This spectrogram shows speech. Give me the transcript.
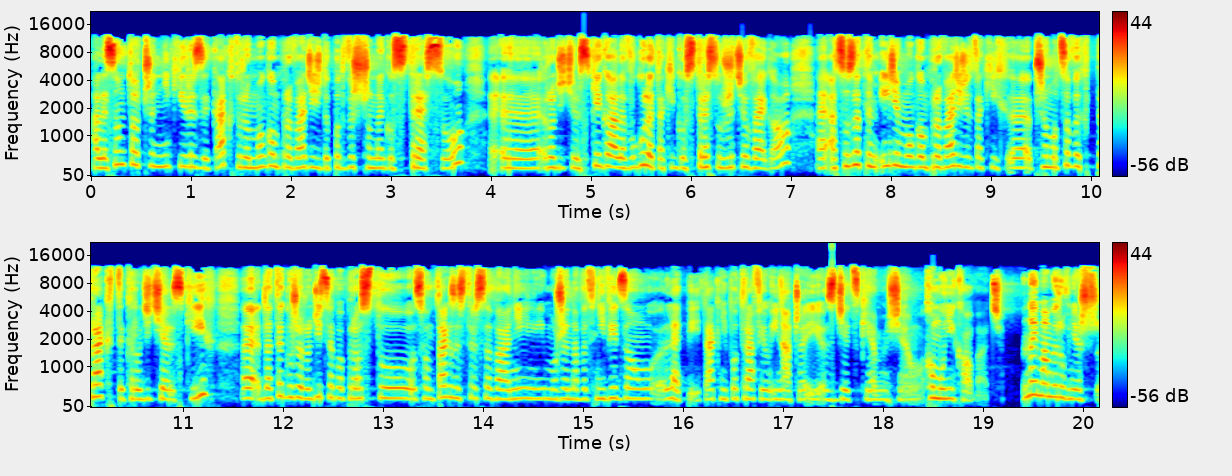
ale są to czynniki ryzyka, które mogą prowadzić do podwyższonego stresu e, rodzicielskiego, ale w ogóle takiego stresu życiowego, e, a co za tym idzie, mogą prowadzić do takich e, przemocowych praktyk rodzicielskich, dlatego że rodzice po prostu są tak zestresowani i może nawet nie wiedzą lepiej, tak? nie potrafią inaczej z dzieckiem się komunikować. No i mamy również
